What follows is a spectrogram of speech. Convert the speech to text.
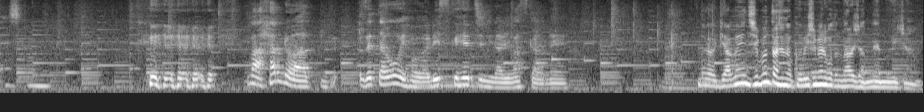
確かに。まあ販路は絶対多い方がリスクヘッジになりますからね。だから逆に自分たちの首絞めることになるじゃんね麦ちゃん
